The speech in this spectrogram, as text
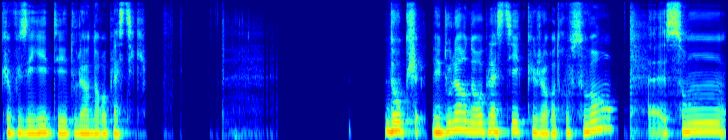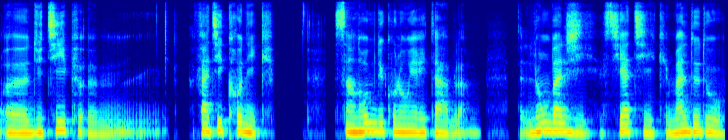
que vous ayez des douleurs neuroplastiques. Donc, les douleurs neuroplastiques que je retrouve souvent euh, sont euh, du type fatigue chronique, syndrome du côlon irritable, lombalgie, sciatique, mal de dos,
